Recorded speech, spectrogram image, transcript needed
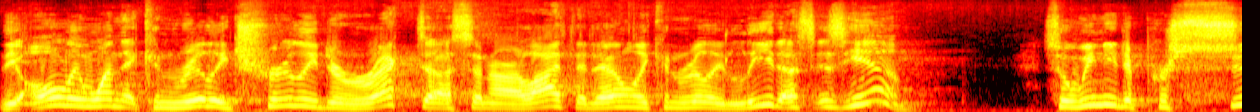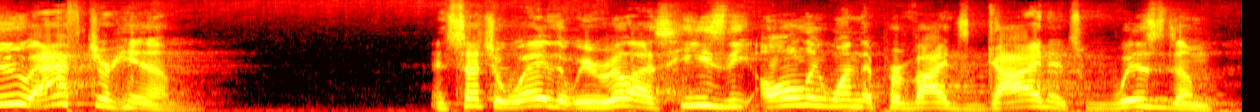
the only one that can really truly direct us in our life, that only can really lead us, is Him. So we need to pursue after Him in such a way that we realize He's the only one that provides guidance, wisdom,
